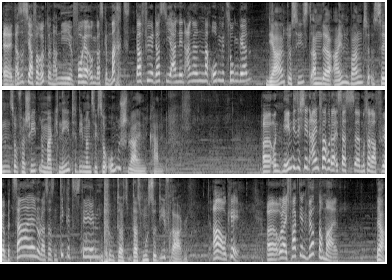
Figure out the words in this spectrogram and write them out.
Äh, das ist ja verrückt. Und haben die vorher irgendwas gemacht dafür, dass sie an den Angeln nach oben gezogen werden? Ja, du siehst an der einen Wand sind so verschiedene Magnete, die man sich so umschnallen kann. Äh, und nehmen die sich den einfach oder ist das, äh, muss man dafür bezahlen oder ist das ein Ticketsystem? Das, das musst du die fragen. Ah, okay. Äh, oder ich frage den Wirt nochmal. Ja.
